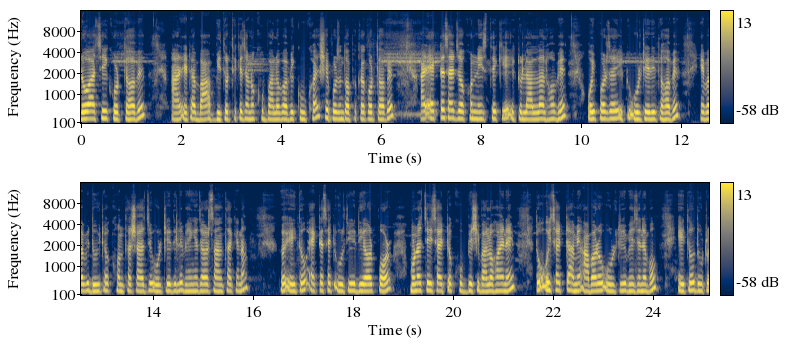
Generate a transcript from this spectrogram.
লো আঁচেই করতে হবে। আর এটা বা ভিতর থেকে যেন খুব ভালোভাবে কুক হয়, সে পর্যন্ত অপেক্ষা করতে হবে। আর একটা সাইড যখন নিচ থেকে একটু লাল লাল হবে, ওই পর্যায়ে একটু উল্টিয়ে দিতে হবে। এভাবে দুইটা খন্তার সাহায্যে উল্টিয়ে দিলে ভেঙে যাওয়ার চান্স থাকে না। তো এই তো একটা সাইড উল্টিয়ে দেওয়ার পর মনে হচ্ছে এই সাইডটা খুব বেশি ভালো হয় নাই। তো ওই সাইডটা আমি আবারও উল্টিয়ে ভেজে নেব। এই তো দুটো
